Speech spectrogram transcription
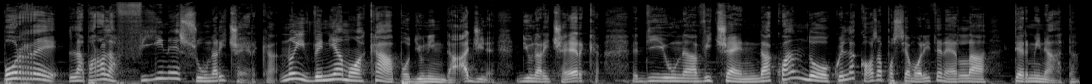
porre la parola fine su una ricerca. Noi veniamo a capo di un'indagine, di una ricerca, di una vicenda, quando quella cosa possiamo ritenerla terminata.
